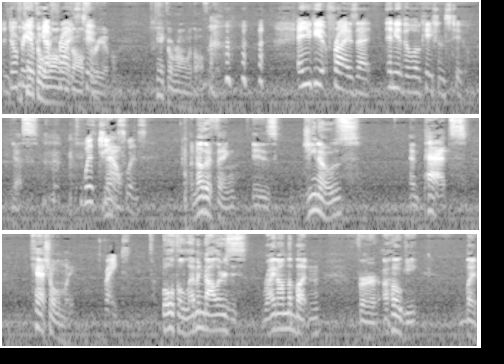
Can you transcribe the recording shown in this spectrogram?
And don't forget, You forget can't go we got wrong fries with all too. three of them. You can't go wrong with all three. And you can get fries at any of the locations too. yes. With cheese Now- whiz. Another thing is Geno's and Pat's cash only. Right. Both eleven dollars right on the button for a hoagie, but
